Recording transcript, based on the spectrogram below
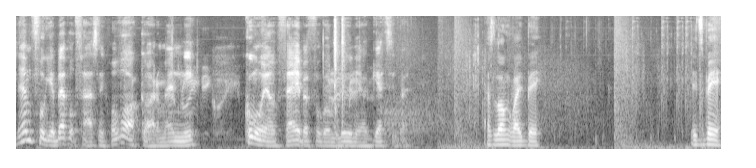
nem fogja bepofázni, hova akar menni, komolyan fejbe fogom lőni a gecibe. Ez long vagy B? It's B.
